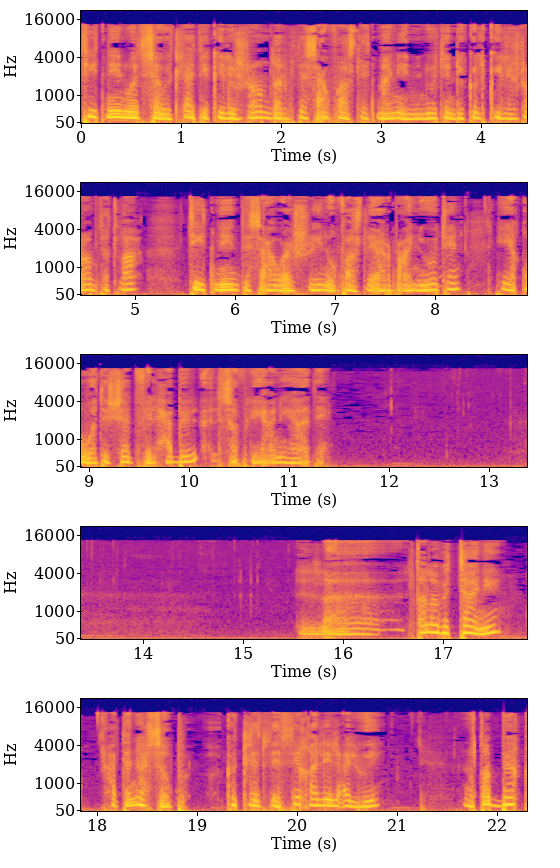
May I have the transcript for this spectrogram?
T اثنين وتساوي ثلاثة كيلو جرام ضرب تسعة وفاصلة ثمانين نيوتن لكل كيلو جرام تطلع. T اثنين تسعة وعشرين وفاصلة أربعة نيوتن هي قوة الشد في الحبل السفلي يعني هذا. الطلب الثاني حتى نحسب كتلة الثقل العلوي نطبق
